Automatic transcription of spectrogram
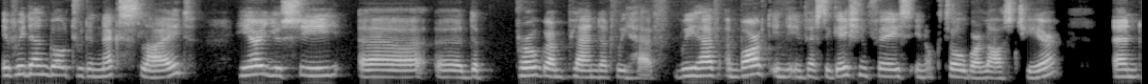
If we then go to the next slide, here you see uh, uh, the program plan that we have. We have embarked in the investigation phase in October last year, and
